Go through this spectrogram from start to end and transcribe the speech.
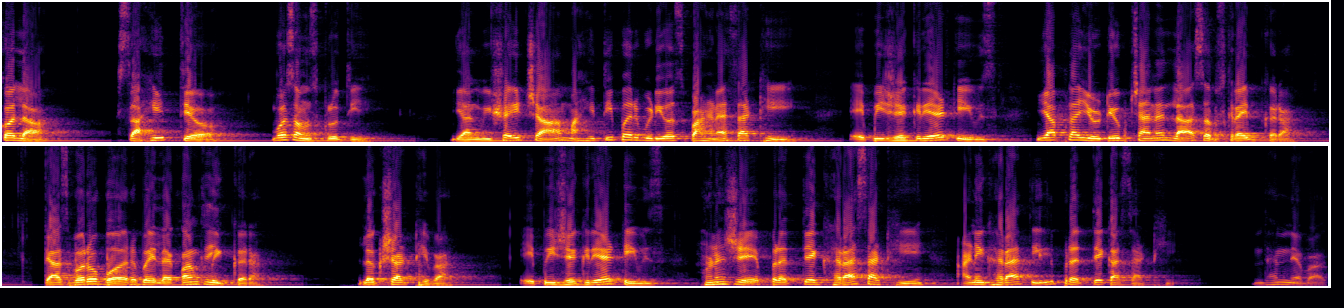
कला साहित्य व संस्कृती यांविषयीच्या माहितीपर व्हिडिओज पाहण्यासाठी ए पी जे क्रिएटिव्ज या आपल्या यूट्यूब चॅनलला सबस्क्राईब करा. त्याचबरोबर बेलायकॉन क्लिक करा. लक्षात ठेवा ए पी जे क्रिएटिव्ज म्हणजे प्रत्येक घरासाठी आणि घरातील प्रत्येकासाठी. धन्यवाद.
